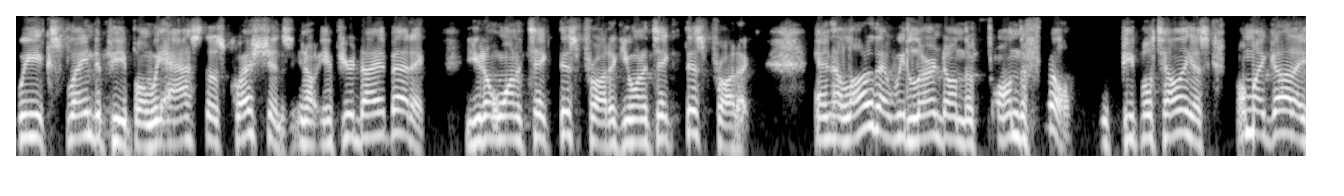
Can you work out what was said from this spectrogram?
we explain to people and we ask those questions. You know, if you're diabetic, you don't want to take this product, you want to take this product. And a lot of that we learned on the on the frill people telling us, "Oh my God, I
